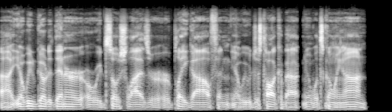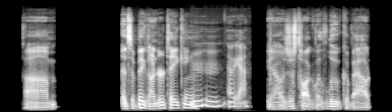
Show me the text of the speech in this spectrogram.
Uh, you know, we'd go to dinner or we'd socialize or, or, play golf, and you know, we would just talk about you know what's going on. Um, it's a big undertaking. Mm-hmm. Oh yeah. You know, I was just talking with Luke about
